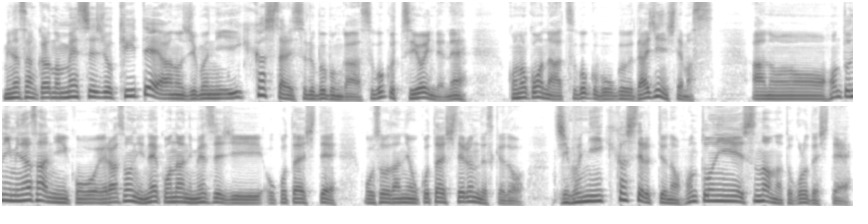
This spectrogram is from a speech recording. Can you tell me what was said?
皆さんからのメッセージを聞いてあの自分に言い聞かせたりする部分がすごく強いんでねこのコーナーすごく僕大事にしてます。あのー本当に皆さんにこう偉そうにねこんなにメッセージお答えしてご相談にお答えしてるんですけど自分に言い聞かせてるっていうのは本当に素直なところでして、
